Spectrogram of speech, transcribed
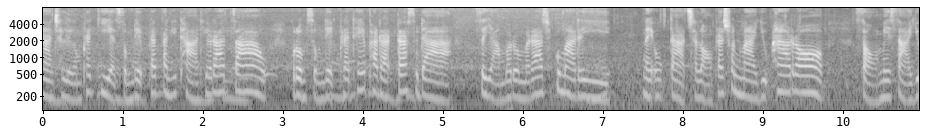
งานเฉลิมพระเกียรติสมเด็จพระกนิษฐาธิราชเจ้า กรมสมเด็จพระเทพรัตนราชสุดา สยามบรมราชกุมารี ในโอกาสฉลองพระชนมายุ 5 รอบ 2 เมษาย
